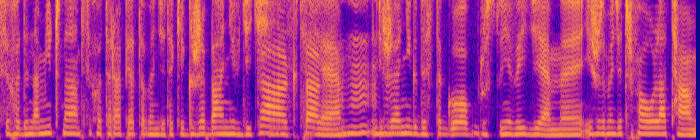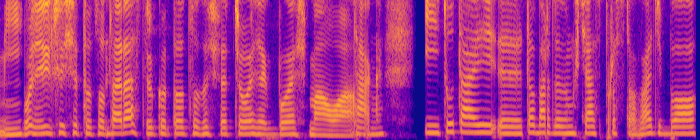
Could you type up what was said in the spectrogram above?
psychodynamiczna psychoterapia to będzie takie grzebanie w dzieciństwie tak. Mhm, mhm. i że nigdy z tego po prostu nie wyjdziemy i że to będzie trwało latami. Bo nie liczy się to, co teraz, tylko to, co doświadczyłaś, jak byłaś mała. Tak. Mhm. I tutaj y, to bardzo bym chciała sprostować, bo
